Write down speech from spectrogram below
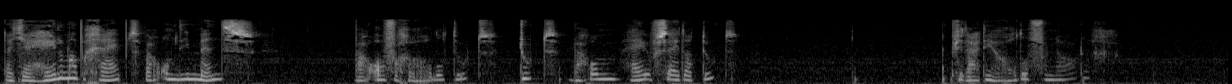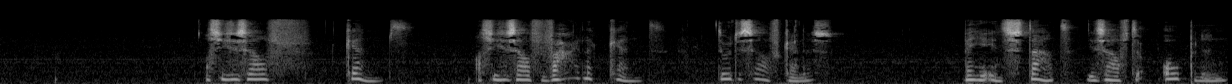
dat jij helemaal begrijpt waarom die mens, waarover geroddeld doet, doet, waarom hij of zij dat doet? Heb je daar die roddel voor nodig? Als je jezelf kent, als je jezelf waarlijk kent, door de zelfkennis, ben je in staat jezelf te openen,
